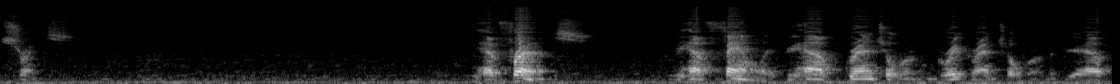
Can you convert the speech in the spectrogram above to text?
shrinks. You have friends, if you have family, if you have grandchildren, great-grandchildren, if you have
